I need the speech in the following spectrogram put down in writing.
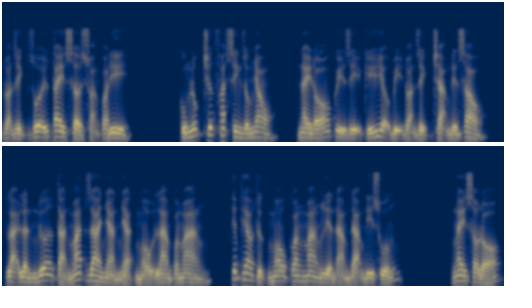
đoạn dịch dỗi tay sờ soạn qua đi. Cùng lúc trước phát sinh giống nhau, này đó quỷ dị ký hiệu bị đoạn dịch chạm đến sau, lại lần nữa tản mát ra nhàn nhạt màu lam quang mang, tiếp theo thực mau quang mang liền ảm đạm đi xuống. Ngay sau đó,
